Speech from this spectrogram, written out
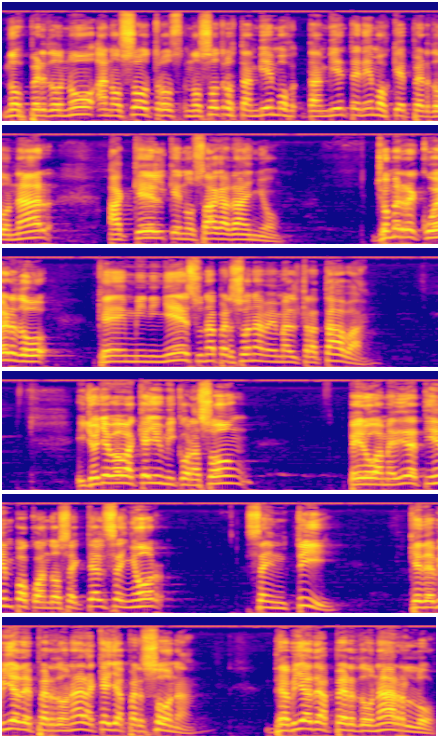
nos perdonó a nosotros, nosotros también, también tenemos que perdonar a aquel que nos haga daño. Yo me recuerdo que en mi niñez una persona me maltrataba. Y yo llevaba aquello en mi corazón, pero a medida de tiempo, cuando acepté al Señor, sentí que debía de perdonar a aquella persona, debía de perdonarlo.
